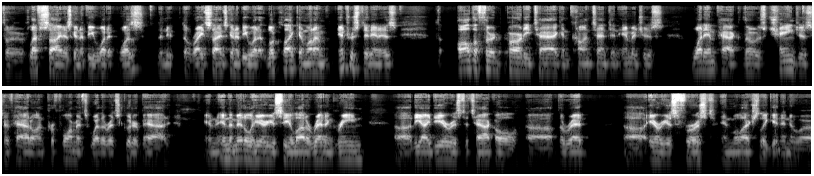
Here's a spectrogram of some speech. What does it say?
the left side is going to be what it was. The, new, the right side is going to be what it looked like. And what I'm interested in is the, all the third-party tag and content and images, what impact those changes have had on performance, whether it's good or bad. And in the middle here, you see a lot of red and green. Uh, the idea is to tackle uh, the red uh, areas first, and we'll actually get into a,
